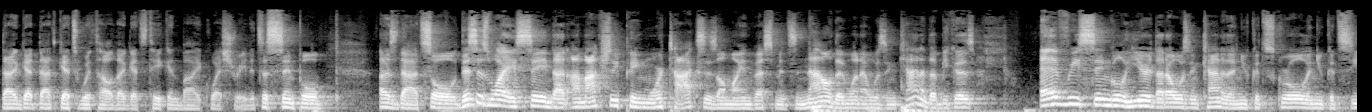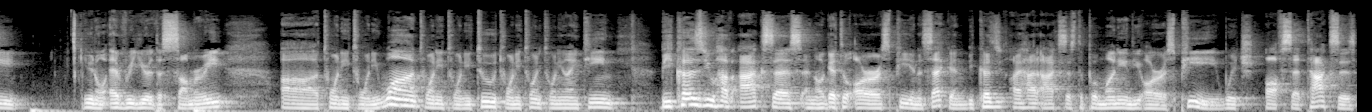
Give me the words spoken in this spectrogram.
That get that gets withheld, that gets taken by Questrade. It's as simple as that. So this is why I say that I'm actually paying more taxes on my investments now than when I was in Canada because every single year that I was in Canada and you could scroll and you could see, you know, every year the summary, uh, 2021, 2022, 2020, 2019 because you have access, and I'll get to RRSP in a second, because I had access to put money in the RSP, which offset taxes,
